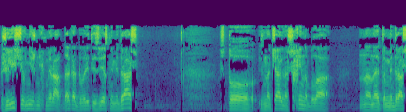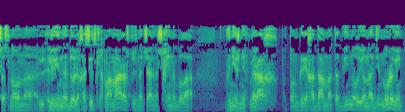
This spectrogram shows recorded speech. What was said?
жилища в нижних мирах. Да, как говорит известный Мидраш, что изначально Шхина была на, на этом Мидраше основана львиная доля хасидских мамаров, что изначально Шхина была в нижних мирах, потом грех Адама отодвинул ее на один уровень,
